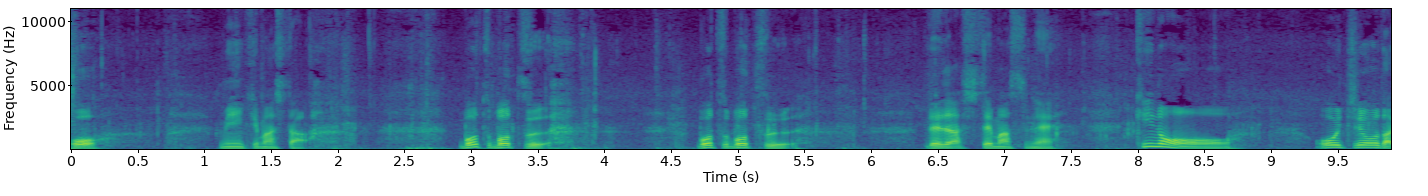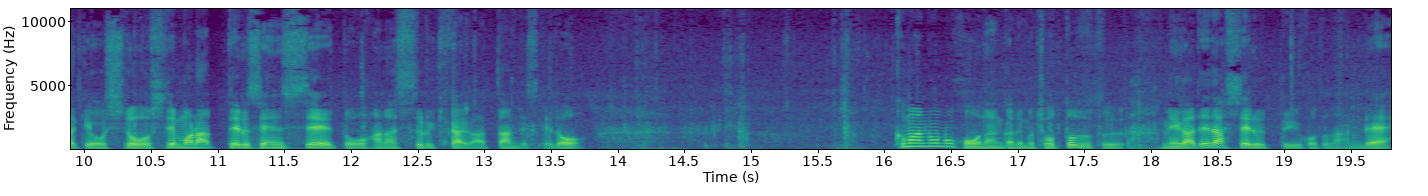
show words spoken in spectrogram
を見に来ました。ぼつぼつぼつぼつ出だしてますね。昨日大一郎岳を指導してもらってる先生とお話しする機会があったんですけど熊野の方なんかでもちょっとずつ芽が出だしてるっていうことなんで、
